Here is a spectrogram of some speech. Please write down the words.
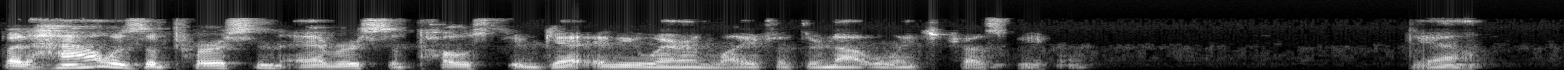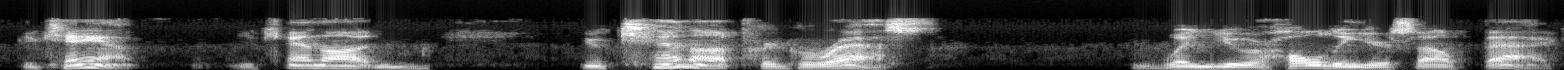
But how is a person ever supposed to get anywhere in life if they're not willing to trust people? Yeah, you can't. You cannot. You cannot progress when you are holding yourself back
